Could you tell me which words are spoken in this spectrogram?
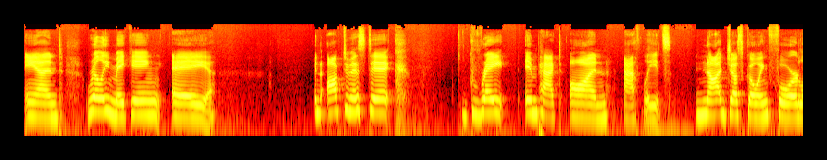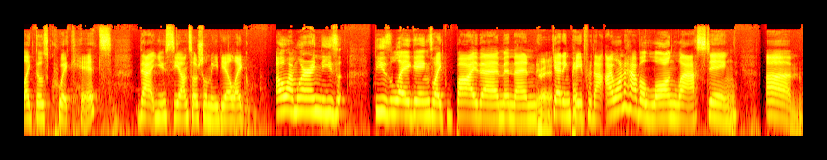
and really making a an optimistic great impact on athletes, not just going for like those quick hits that you see on social media like oh, I'm wearing these these leggings, like buy them and then Right. getting paid for that. I want to have a long lasting um,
